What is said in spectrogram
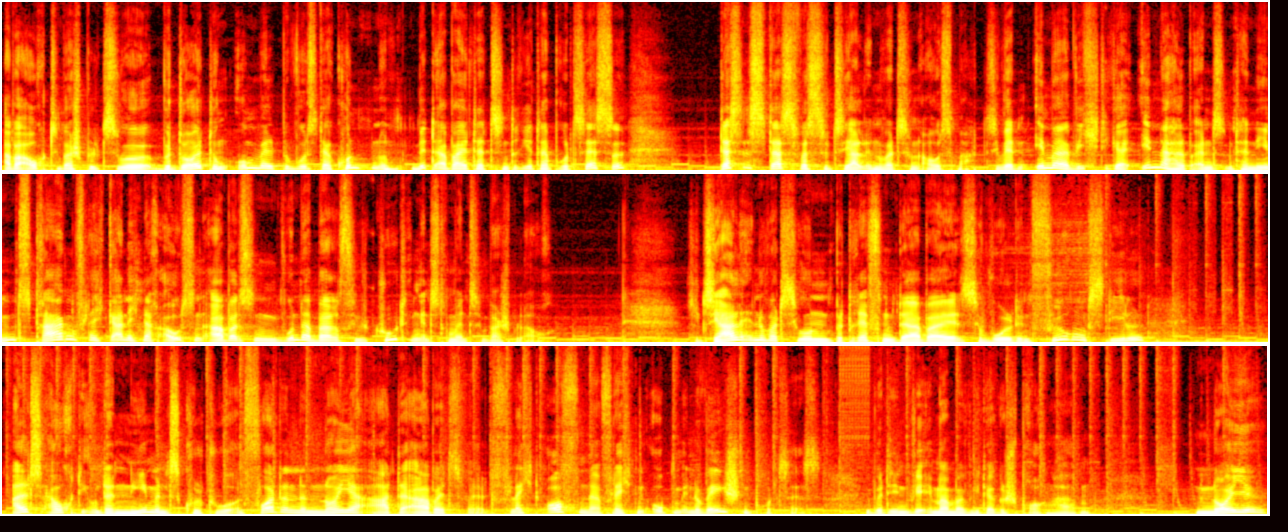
aber auch zum Beispiel zur Bedeutung umweltbewusster Kunden- und mitarbeiterzentrierter Prozesse, das ist das, was Sozialinnovation ausmacht. Sie werden immer wichtiger innerhalb eines Unternehmens, tragen vielleicht gar nicht nach außen, aber es ist ein wunderbares Recruiting-Instrument zum Beispiel auch. Soziale Innovationen betreffen dabei sowohl den Führungsstil als auch die Unternehmenskultur und fordern eine neue Art der Arbeitswelt, vielleicht offener, vielleicht ein Open Innovation Prozess, über den wir immer mal wieder gesprochen haben. Eine neue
